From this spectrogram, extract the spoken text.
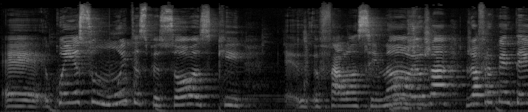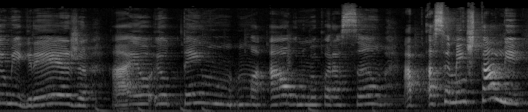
é, eu conheço muitas pessoas que falam assim, não, eu já, já frequentei uma igreja, ah, eu, eu tenho uma, algo no meu coração, a, a semente está ali.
